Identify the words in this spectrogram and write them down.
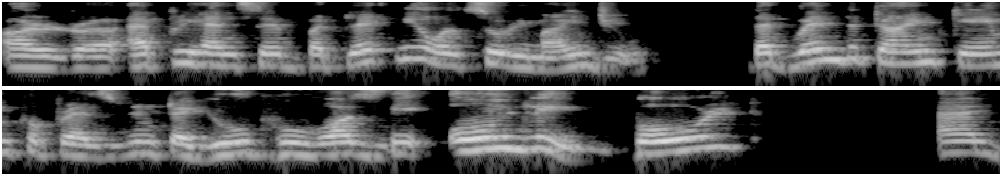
are uh, apprehensive. But let me also remind you that when the time came for President Ayub, who was the only bold and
